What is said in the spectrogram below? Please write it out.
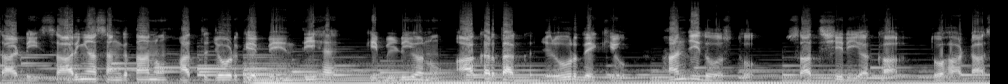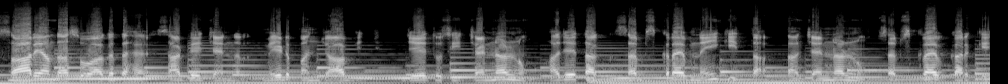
ਸਾਡੀ ਸਾਰੀਆਂ ਸੰਗਤਾਂ ਨੂੰ ਹੱਥ ਜੋੜ ਕੇ ਬੇਨਤੀ ਹੈ ਕਿ ਵੀਡੀਓ ਨੂੰ ਆਖਰ ਤੱਕ ਜ਼ਰੂਰ ਦੇਖਿਓ। ਹਾਂਜੀ ਦੋਸਤੋ, ਸਤਿ ਸ਼੍ਰੀ ਅਕਾਲ। ਤੁਹਾਡਾ ਸਾਰਿਆਂ ਦਾ ਸਵਾਗਤ ਹੈ ਸਾਡੇ ਚੈਨਲ ਮੇਡ ਪੰਜਾਬ ਵਿੱਚ। ਜੇ ਤੁਸੀਂ ਚੈਨਲ ਨੂੰ ਅਜੇ ਤੱਕ ਸਬਸਕ੍ਰਾਈਬ ਨਹੀਂ ਕੀਤਾ, ਤਾਂ ਚੈਨਲ ਨੂੰ ਸਬਸਕ੍ਰਾਈਬ ਕਰਕੇ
